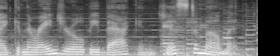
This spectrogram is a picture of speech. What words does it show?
Mike and the Ranger will be back in just a moment.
